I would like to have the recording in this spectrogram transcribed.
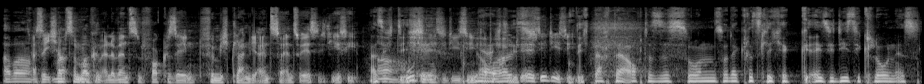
Aber Also ich habe es mal auf dem Elephants and Fog gesehen. Für mich klang die 1 zu 1 zu ACDC. Also Ah, ich, Gute ich, ACDC, ja, aber ich- halt ich, ACDC. ich dachte auch, dass es so, ein, so der christliche ACDC-Klon ist.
